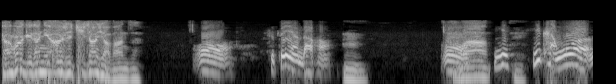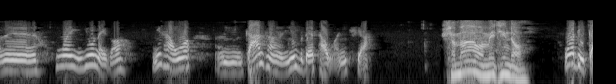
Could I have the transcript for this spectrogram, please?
赶快给他念二十七张小房子，哦，是这样的哈。嗯。好哦吧，你你看我，嗯，我有那个，你看我，嗯，肝上有没得啥问题啊？什么？我没听懂。我的肝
